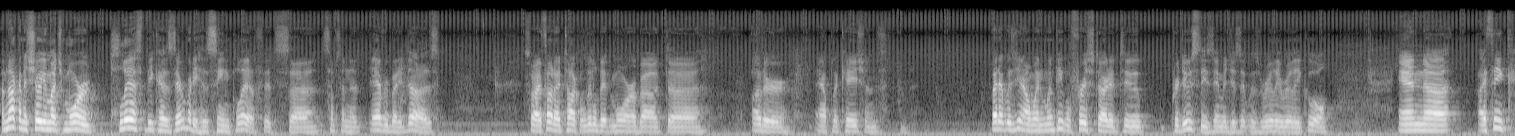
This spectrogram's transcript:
I'm not going to show you much more PLIF because everybody has seen PLIF. It's uh, something that everybody does. So I thought I'd talk a little bit more about uh, other applications. But it was, you know, when, when people first started to produce these images, it was really, really cool. And uh, I think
